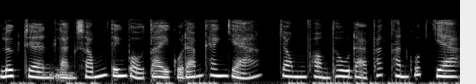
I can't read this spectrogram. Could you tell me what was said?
Lướt trên làn sóng tiếng vỗ tay của đám khán giả trong phòng thu đài phát thanh quốc gia.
